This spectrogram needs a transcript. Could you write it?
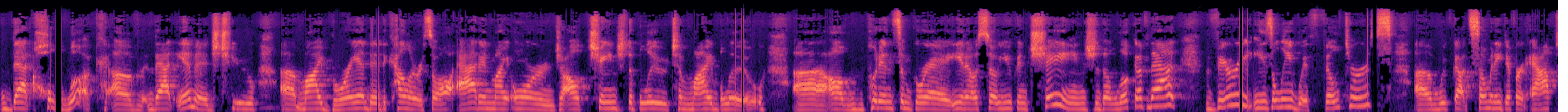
that whole look of that image to uh, my branded color. So I'll add in my orange. I'll change the blue to my blue. Uh, I'll put in some gray. You know, so you can change the look of that very easily with filters. Um, we've got so many different apps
